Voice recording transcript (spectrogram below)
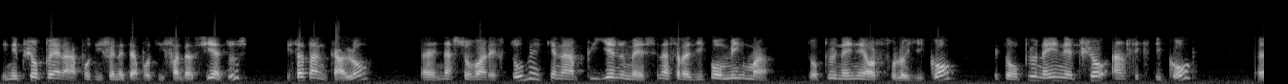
είναι πιο πέρα από ό,τι φαίνεται από τη φαντασία τους και θα ήταν καλό ε, να σοβαρευτούμε και να πηγαίνουμε σε ένα στρατηγικό μείγμα το οποίο να είναι ορθολογικό και το οποίο να είναι πιο ανθεκτικό ε,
